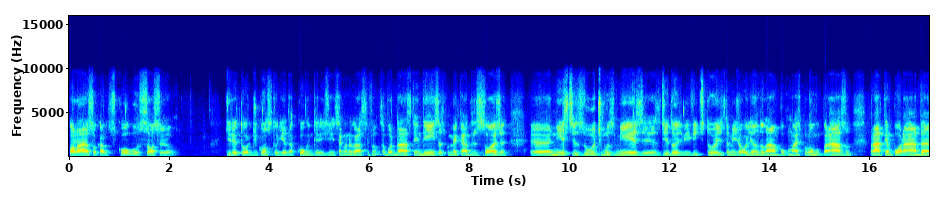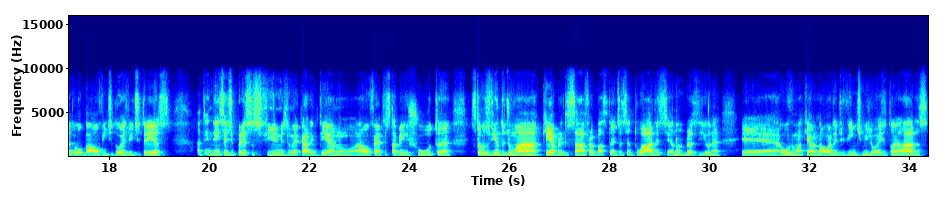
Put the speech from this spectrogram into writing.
Olá, eu sou Carlos Cogo, sócio diretor de consultoria da Cogo Inteligência Agronegócio e vamos abordar as tendências para o mercado de soja eh, nestes últimos meses de 2022 também já olhando lá um pouco mais para o longo prazo para a temporada global 22-23. A tendência é de preços firmes no mercado interno, a oferta está bem enxuta, Estamos vindo de uma quebra de safra bastante acentuada esse ano no Brasil, né? É, houve uma quebra na ordem de 20 milhões de toneladas.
